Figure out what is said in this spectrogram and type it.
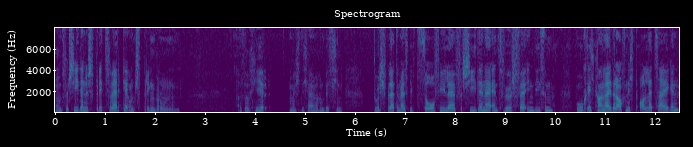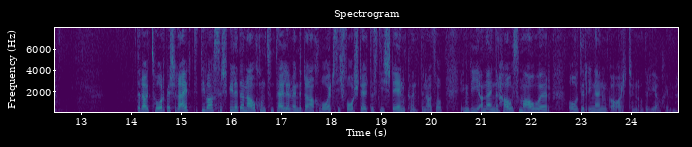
um verschiedene Spritzwerke und Springbrunnen. Also hier möchte ich einfach ein bisschen durchblättern, weil es gibt so viele verschiedene Entwürfe in diesem Buch. Ich kann leider auch nicht alle zeigen. Der Autor beschreibt die Wasserspiele dann auch und zum Teil erwähnt er dann auch, wo er sich vorstellt, dass die stehen könnten. Also irgendwie an einer Hausmauer oder in einem Garten oder wie auch immer.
